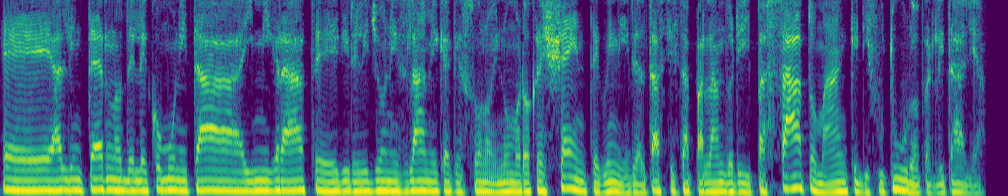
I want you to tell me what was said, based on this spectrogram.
eh, all'interno delle comunità immigrate di religione islamica islamica che sono in numero crescente, quindi in realtà si sta parlando di passato ma anche di futuro per l'Italia.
